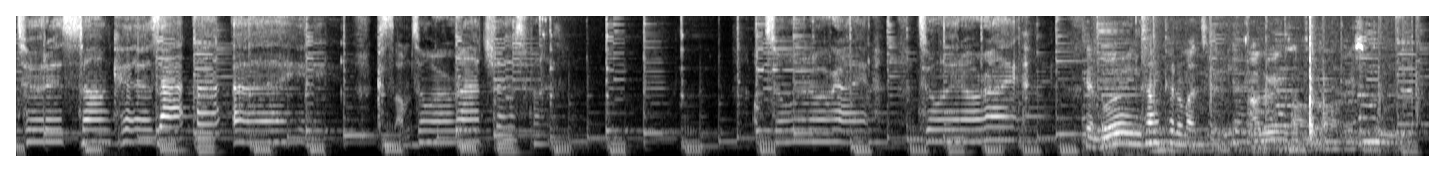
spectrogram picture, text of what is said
To song cause I, Cause I'm doing right just fine I'm doing alright, doing alright 그냥 놓여있는 상태로만 찍을게요 아 노인 상태로 알겠습니다.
